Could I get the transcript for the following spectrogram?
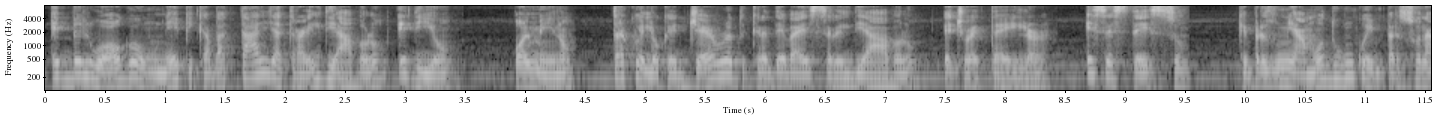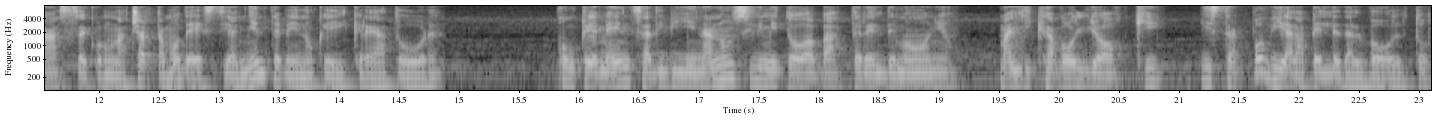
ebbe luogo un'epica battaglia tra il diavolo e Dio, o almeno tra quello che Jared credeva essere il diavolo, e cioè Taylor, e se stesso, che presumiamo dunque impersonasse con una certa modestia niente meno che il creatore. Con clemenza divina non si limitò a battere il demonio, ma gli cavò gli occhi, gli strappò via la pelle dal volto,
